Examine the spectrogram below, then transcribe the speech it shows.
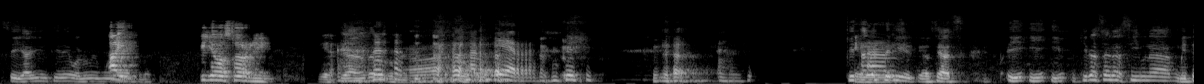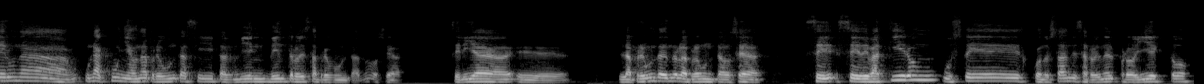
Sí, alguien tiene volumen muy Ay. alto. Yo, sorry. Ya. Ya, no te preocupes. Ah. ¿Qué tal la Eh, experiencia? O sea, y, y- y quiero hacer así una, meter una, una cuña, una pregunta así también dentro de esta pregunta, ¿no? O sea, sería eh, la pregunta dentro de la pregunta, o sea, ¿se, se debatieron ustedes cuando estaban desarrollando el proyecto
